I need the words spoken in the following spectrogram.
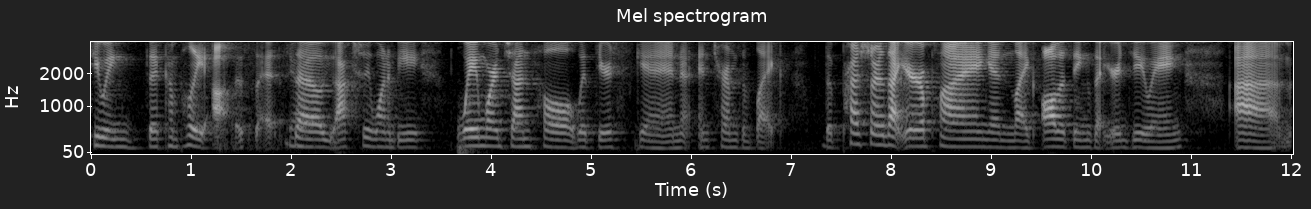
doing the complete opposite. Yeah. So you actually want to be way more gentle with your skin in terms of like the pressure that you're applying and like all the things that you're doing. Um,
